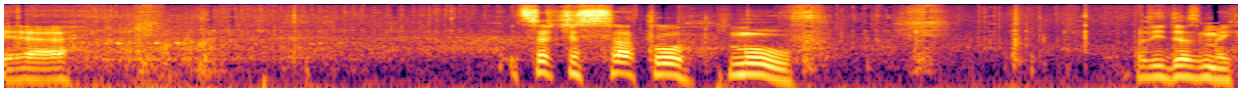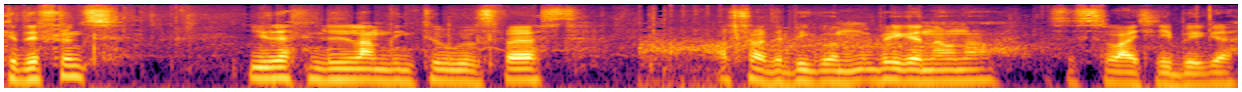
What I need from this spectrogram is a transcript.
yeah. It's such a subtle move but it does make a difference. You're definitely landing two wheels first. I'll try the big one bigger now now. This is slightly bigger.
